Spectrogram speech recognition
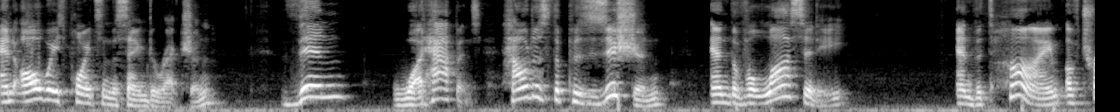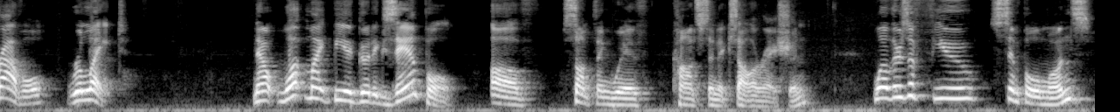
and always points in the same direction, then what happens? How does the position and the velocity and the time of travel relate? Now, what might be a good example of something with constant acceleration? Well, there's a few simple ones.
